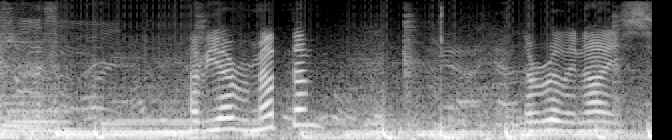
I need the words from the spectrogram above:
Have you ever met them? Yeah, They're really nice.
